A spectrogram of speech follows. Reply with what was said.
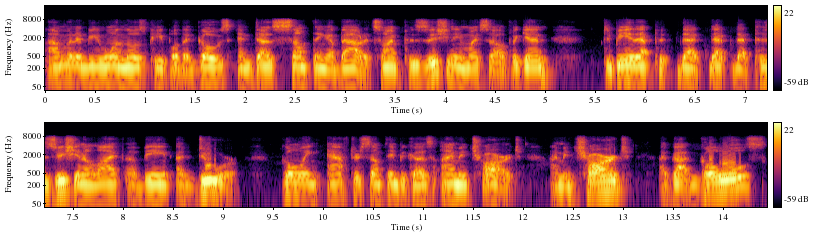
I'm going to be one of those people that goes and does something about it. So I'm positioning myself again to be in that that that that position in life of being a doer, going after something because I'm in charge. I'm in charge. I've got goals,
